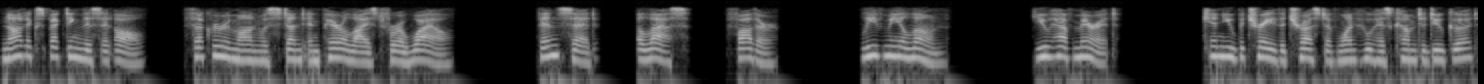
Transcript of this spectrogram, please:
Not expecting this at all, Thukkaraman was stunned and paralyzed for a while. Then said, Alas, father! Leave me alone! You have merit! Can you betray the trust of one who has come to do good?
